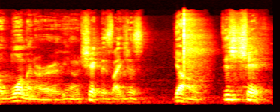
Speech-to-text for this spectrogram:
a woman or you know a chick that's like just yo, this chick.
